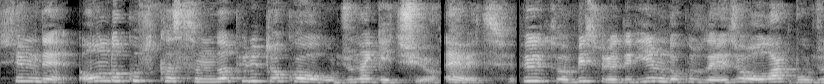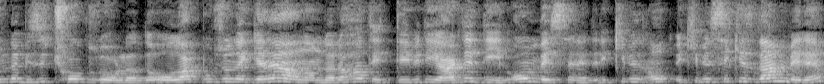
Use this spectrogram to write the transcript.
Şimdi 19 Kasım'da Plüto Kova burcuna geçiyor. Evet, Plüto bir süredir 29 derece Oğlak burcunda bizi çok zorladı. Oğlak burcunda genel anlamda rahat ettiği bir yerde değil. 15 senedir 2000, 2008'den beri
